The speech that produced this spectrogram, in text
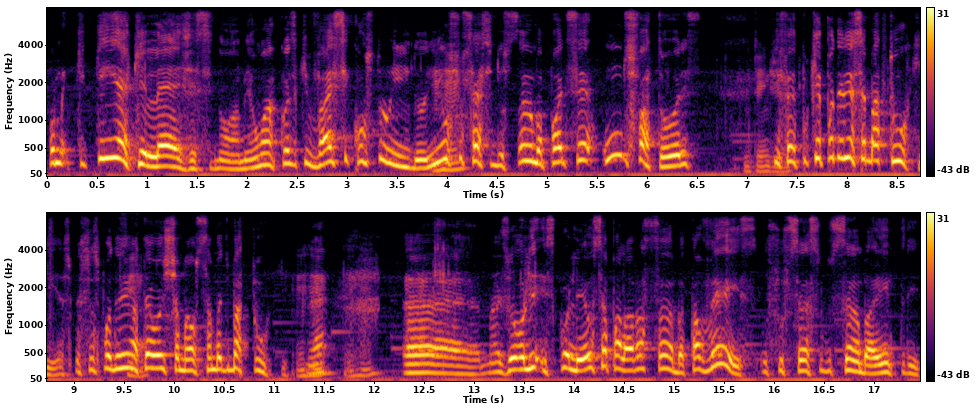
como, que, quem é que elege esse nome? É uma coisa que vai se construindo. E uhum. o sucesso do samba pode ser um dos fatores. Entendi. Fez, porque poderia ser batuque. As pessoas poderiam Sim. até hoje chamar o samba de batuque. Uhum, né? Uhum. É, mas escolheu-se a palavra samba. Talvez o sucesso do samba entre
